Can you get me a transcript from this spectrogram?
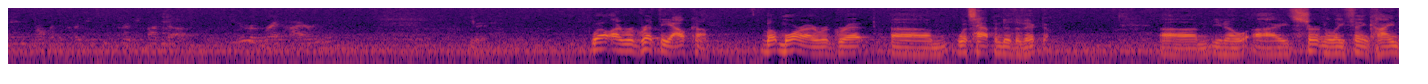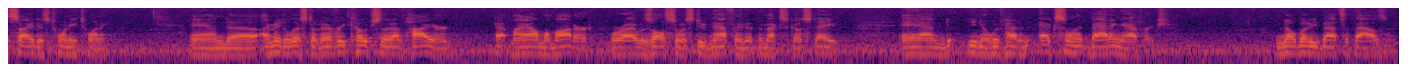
came from and the coaches he coached under. Do you regret hiring him? Well, I regret the outcome, but more I regret um, what's happened to the victim. Um, you know, I certainly think hindsight is 2020, and uh, I made a list of every coach that I've hired at my alma mater, where I was also a student athlete at New Mexico State, and you know we've had an excellent batting average. Nobody bats a thousand,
